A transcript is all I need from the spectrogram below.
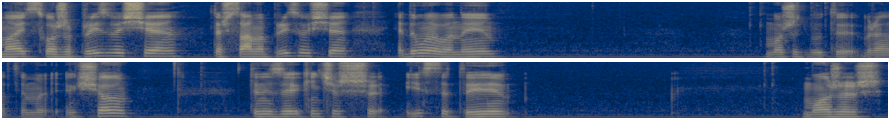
мають схоже прізвище, те ж саме прізвище. Я думаю, вони можуть бути братами. Якщо ти не закінчиш їсти, ти можеш.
